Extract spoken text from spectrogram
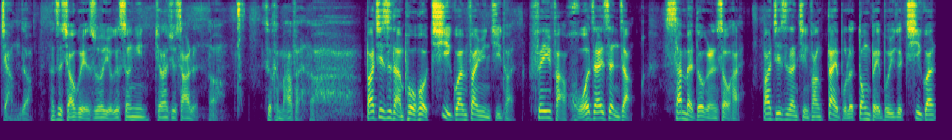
讲，你知道？那这小鬼也是说有个声音叫他去杀人啊、这很麻烦啊、巴基斯坦破获器官贩运集团，非法活摘肾脏，三百多个人受害。巴基斯坦警方逮捕了东北部一个器官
